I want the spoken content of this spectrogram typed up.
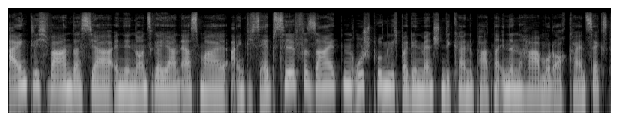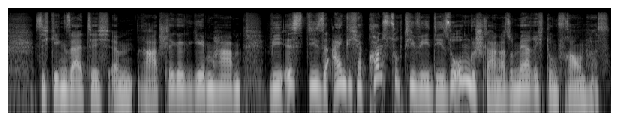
Eigentlich waren das ja in den 90er Jahren erstmal eigentlich Selbsthilfeseiten, ursprünglich bei den Menschen, die keine PartnerInnen haben oder auch keinen Sex, sich gegenseitig ähm, Ratschläge gegeben haben. Wie ist diese eigentlich ja konstruktive Idee so umgeschlagen, also mehr Richtung Frauenhass?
